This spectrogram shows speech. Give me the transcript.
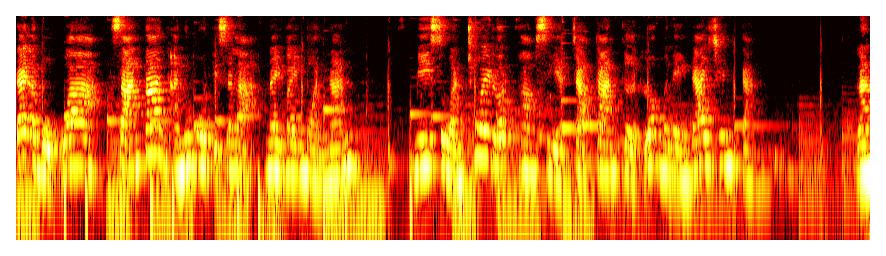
ได้ระบุว่าสารต้านอนุมูลอิสระในใบหม่อนนั้น มีส่วนช่วยลดความเสี่ยงจากการเกิดโรคมะเร็งได้เช่นกัน หลัง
